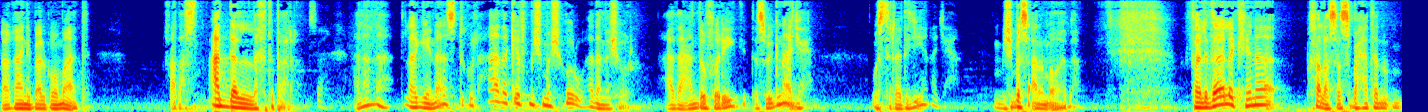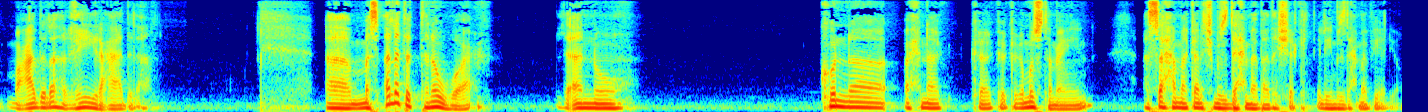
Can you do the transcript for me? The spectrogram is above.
بأغاني بألبومات خلاص عدى الاختبار. صح. الان لا تلاقي ناس تقول هذا كيف مش مشهور وهذا مشهور. هذا عنده فريق تسويق ناجح واستراتيجية ناجحة مش بس على الموهبة. فلذلك هنا خلاص أصبحت المعادلة غير عادلة. آه، مسألة التنوع لأنه كنا إحنا كمستمعين الساحة ما كانتش مزدحمة بهذا الشكل اللي هي مزدحمة فيها اليوم.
